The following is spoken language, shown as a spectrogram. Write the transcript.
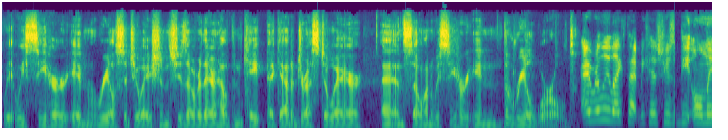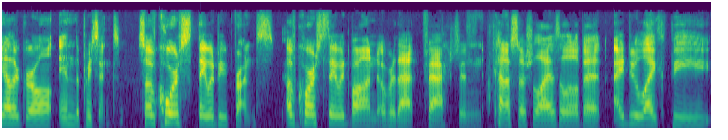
We, we see her in real situations. She's over there helping Kate pick out a dress to wear and so on. We see her in the real world. I really like that because she's the only other girl in the precinct. So of course they would be friends. Of course they would bond over that fact and kind of socialize a little bit. I do like the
